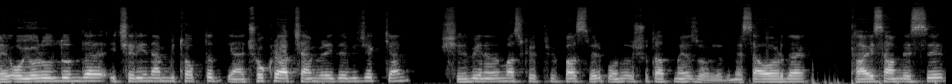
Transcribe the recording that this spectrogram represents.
Ve o yorulduğunda içeri inen bir topta yani çok rahat çembere gidebilecekken Şilbe inanılmaz kötü bir pas verip onu şut atmaya zorladı. Mesela orada Thais hamlesi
